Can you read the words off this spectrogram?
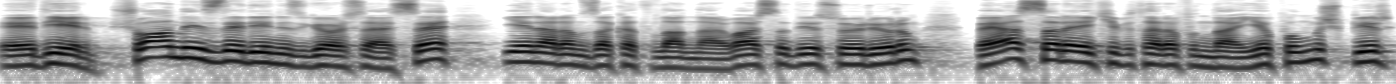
e, diyelim. Şu anda izlediğiniz görselse yeni aramıza katılanlar varsa diye söylüyorum. Beyaz Saray ekibi tarafından yapılmış bir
